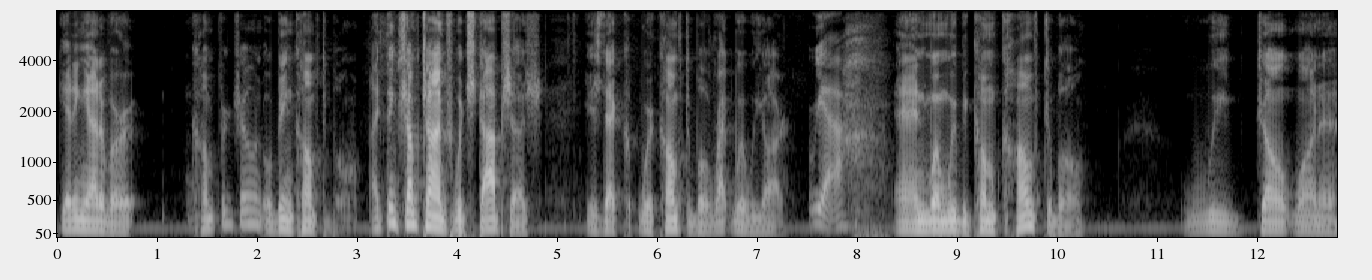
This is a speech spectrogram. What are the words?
getting out of our comfort zone or being comfortable. I think sometimes what stops us is that we're comfortable right where we are. Yeah. And when we become comfortable, we don't want to.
